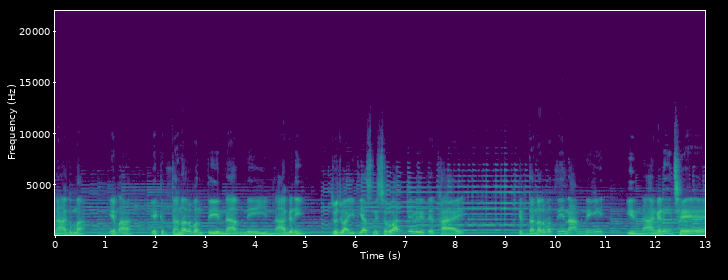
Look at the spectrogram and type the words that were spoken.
નાગમાં એમાં એક ધનરવંતી નામની એ નાગણી. જોજો આ ઇતિહાસની શરૂઆત કેવી રીતે થાય કે ધનરવતી નામની એ નાગણી છે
